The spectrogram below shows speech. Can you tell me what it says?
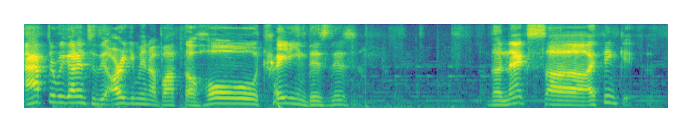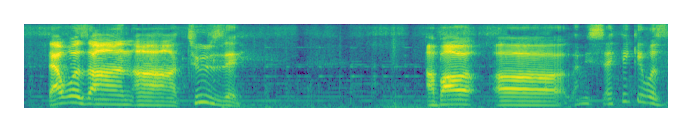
after we got into the argument about the whole trading business, the next, uh, I think that was on uh, Tuesday. About, uh, let me see, I think it was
